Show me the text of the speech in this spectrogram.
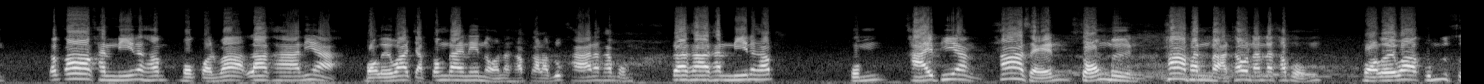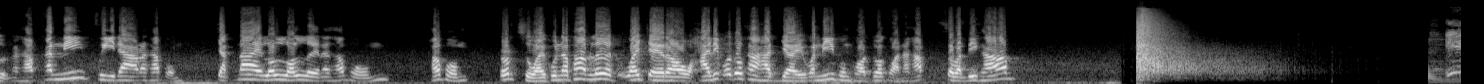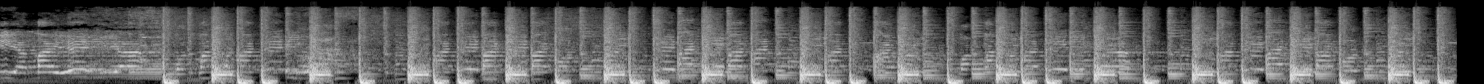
แล้วก็คันนี้นะครับ บอกก่อนว่าราคาเนี่ย บอกเลยว่าจับต้องได้แน่นอนนะครับสำหรับลูกค้านะครับ ผม ราคาคันนี้นะครับ ผมขายเพียง 5 2 5 0 0 0 บาทเท่านั้นนะครับ ผมบอกเลยว่าคุ้มสุดๆนะครับ คันนี้ฟรีดาวน์นะครับ ผมจัดได้ล้นๆเลยนะครับ ผมครับผม รถสวยคุณภาพเลิศไว้ใจเราไฮริฟออโต้คาร์หัดใหญ่วันนี้ผมขอตัวก่อนนะครับ สวัสดีครับยังไง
